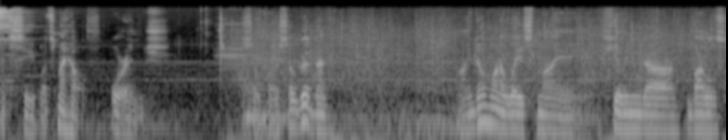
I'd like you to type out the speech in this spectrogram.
Let's see, what's my health? Orange. So far so good then. I don't want to waste my healing uh, bottles.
